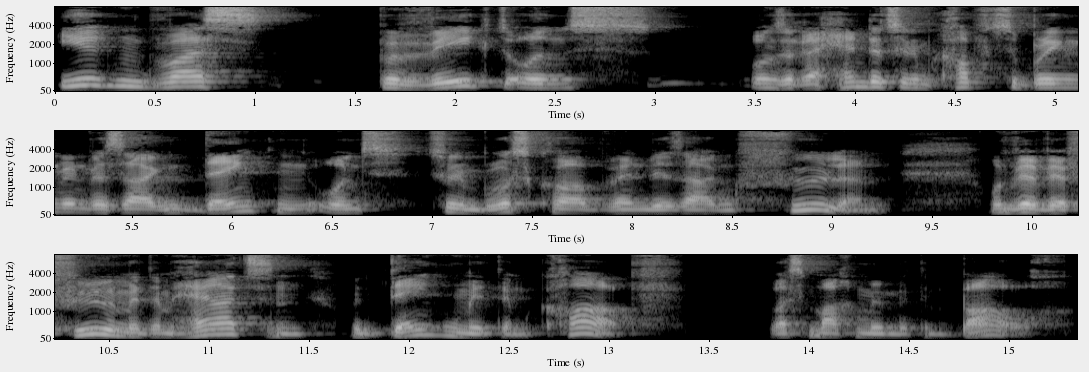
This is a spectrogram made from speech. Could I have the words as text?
irgendwas bewegt uns, unsere Hände zu dem Kopf zu bringen, wenn wir sagen denken und zu dem Brustkorb, wenn wir sagen fühlen. Und wenn wir fühlen mit dem Herzen und denken mit dem Kopf, was machen wir mit dem Bauch?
